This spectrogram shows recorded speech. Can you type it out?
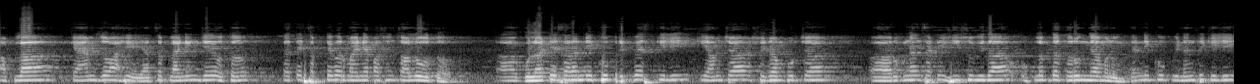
आपला कॅम्प जो आहे याचं प्लॅनिंग जे होतं तर ते सप्टेंबर महिन्यापासून चालू होतं. गुलाटे सरांनी खूप रिक्वेस्ट केली की आमच्या श्रीरामपूरच्या रुग्णांसाठी ही सुविधा उपलब्ध करून द्या म्हणून. त्यांनी खूप विनंती केली.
